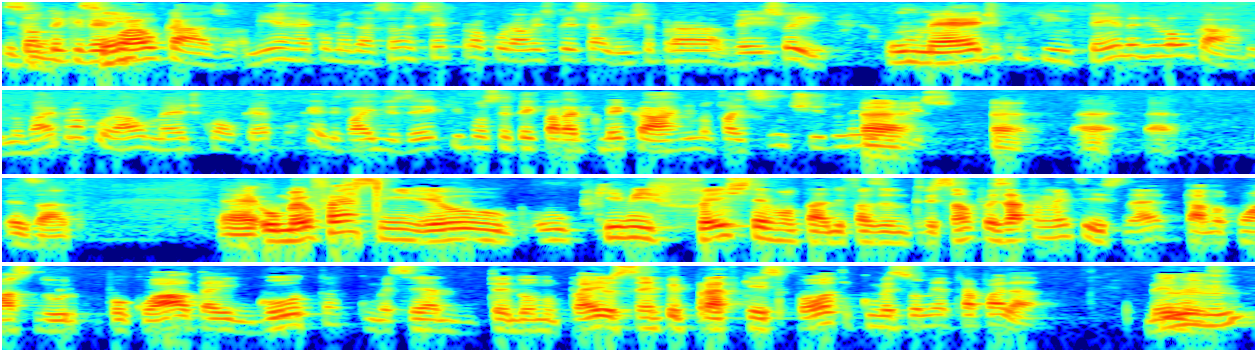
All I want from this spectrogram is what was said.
Então sim, tem que ver sim. qual é o caso. A minha recomendação é sempre procurar um especialista para ver isso aí. Um médico que entenda de low carb. Não vai procurar um médico qualquer porque ele vai dizer que você tem que parar de comer carne. Não faz sentido nenhum é, isso. É, é, é. Exato. É, o meu foi assim, eu, o que me fez ter vontade de fazer nutrição foi exatamente isso, né? Tava com ácido úrico um pouco alto, aí gota, comecei a ter dor no pé, eu sempre pratiquei esporte e começou a me atrapalhar. Beleza. Uhum.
